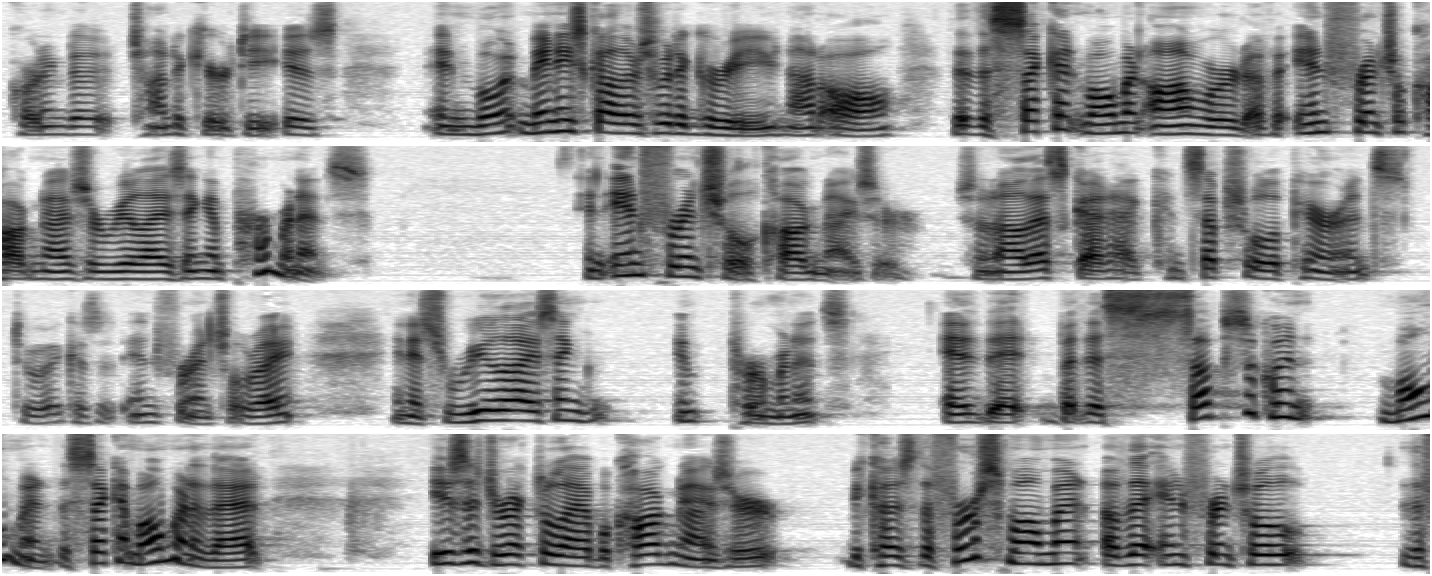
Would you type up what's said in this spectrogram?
according to Chandrakirti, is, and mo- many scholars would agree, not all, that the second moment onward of inferential cognizer realizing impermanence. An inferential cognizer. So now that's got a conceptual appearance to it because it's inferential, right? And it's realizing impermanence. And that, but the subsequent moment, the second moment of that, is a direct reliable cognizer because the first moment of that inferential, the,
